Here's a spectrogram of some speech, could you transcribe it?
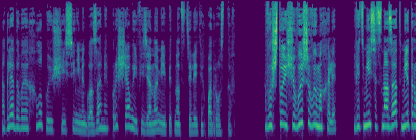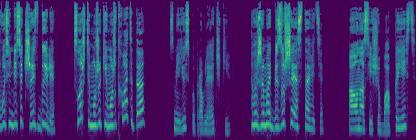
оглядывая хлопающие синими глазами прыщавые физиономии пятнадцатилетних подростков. «Вы что, еще выше вымахали? Ведь месяц назад метр восемьдесят шесть были. Слушайте, мужики, может, хватит, а?» Смеюсь, поправляя очки. «Вы же мать без ушей оставите!» «А у нас еще бабка есть»,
